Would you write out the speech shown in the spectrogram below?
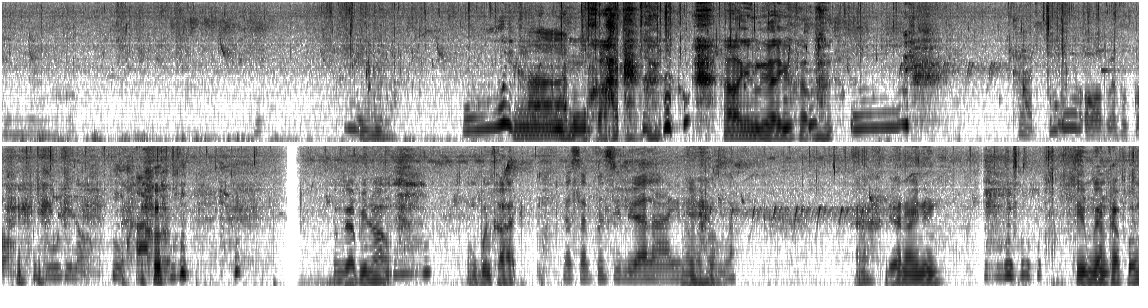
เห็นยังพอกอง อืม อุ้ ยโอ้ขาดหูขาด เอายังเหลืออยู่ครับอุ้ยขาดอู้ออกแล้วพอกองนี่พี่น้องหูขาดมันกับพี่น้องของเพิ่นขาดแล้วสันเพิ่นสิเหลือหลายอยู่แม่นะนพอกองเนาะฮะเหลือหน่อยหนึงตื่มกันครับผม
